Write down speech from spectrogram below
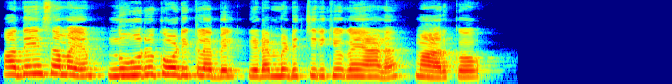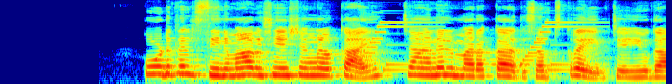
അതേസമയം നൂറ് കോടി ക്ലബിൽ ഇടം പിടിച്ചിരിക്കുകയാണ് മാർക്കോ. കൂടുതൽ സിനിമാ വിശേഷങ്ങൾക്കായി ചാനൽ മറക്കാതെ സബ്സ്ക്രൈബ് ചെയ്യുക.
